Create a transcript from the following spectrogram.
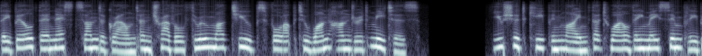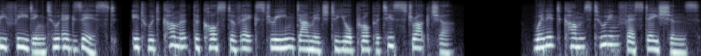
they build their nests underground and travel through mud tubes for up to 100 meters. You should keep in mind that while they may simply be feeding to exist, it would come at the cost of extreme damage to your property's structure. When it comes to infestations,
